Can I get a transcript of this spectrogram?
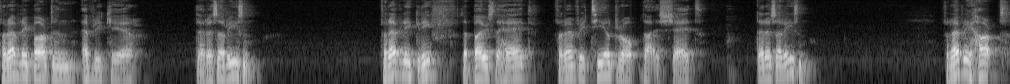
for every burden, every care, there is a reason. For every grief that bows the head, for every teardrop that is shed, there is a reason. For every hurt,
